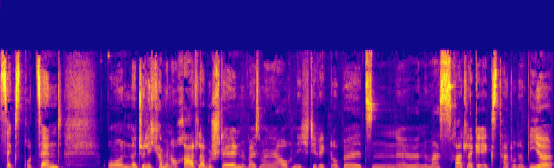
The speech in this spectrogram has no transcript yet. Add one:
6%. Und natürlich kann man auch Radler bestellen. Da weiß man ja auch nicht direkt, ob er jetzt ein, äh, eine Maß Radler geäxt hat oder Bier.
